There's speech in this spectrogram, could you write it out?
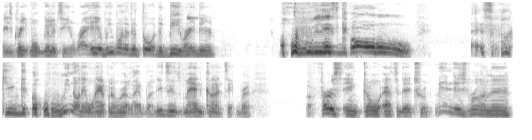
has great mobility. And right here, we wanted to throw it to B right there. Oh, let's go. Let's fucking go. We know that won't happen in real life, but this is man content, bro. But first and go after that tremendous run, man.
